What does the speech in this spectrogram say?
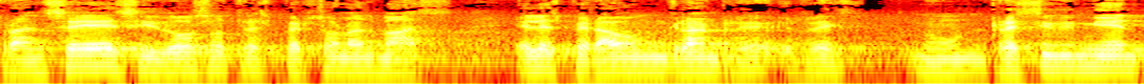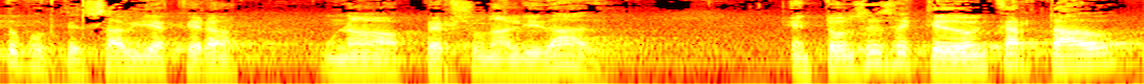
francés y dos o tres personas más. Él esperaba un gran recibimiento porque él sabía que era una personalidad. Entonces se quedó encartado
